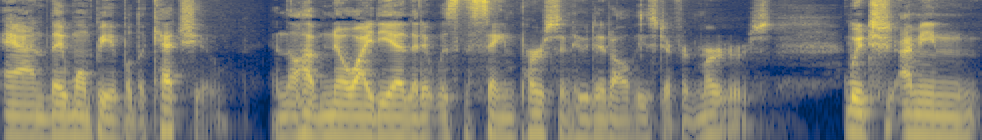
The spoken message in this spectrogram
and they won't be able to catch you. And they'll have no idea that it was the same person who did all these different murders, which, I mean,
